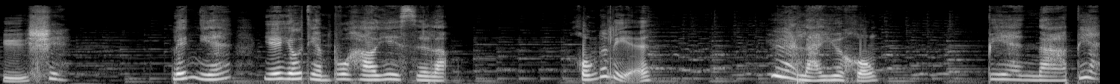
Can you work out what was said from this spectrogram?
于是，连年也有点不好意思了。红了脸，越来越红，变呐变，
